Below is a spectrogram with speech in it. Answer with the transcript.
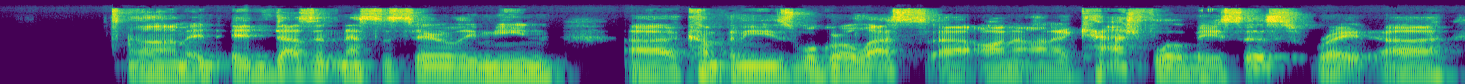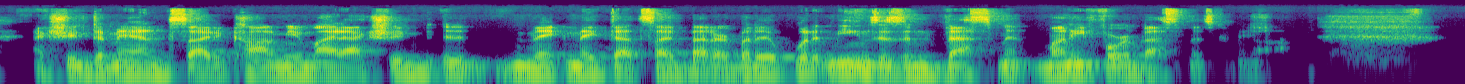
Um, it, it, doesn't necessarily mean uh, companies will grow less uh, on, on a cash flow basis, right? Uh, actually, demand side economy might actually uh, make, make that side better. But it, what it means is investment, money for investments coming off.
